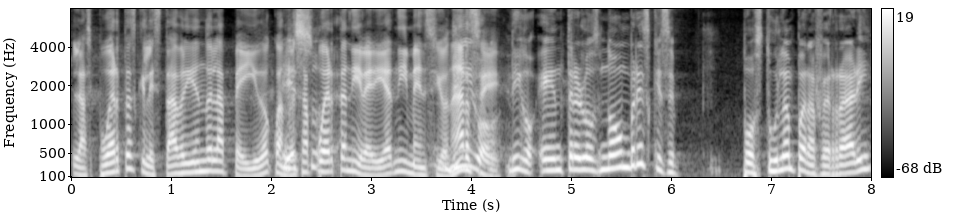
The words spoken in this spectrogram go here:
las puertas que le está abriendo el apellido cuando esa puerta ni debería ni mencionarse. Digo, digo, entre los nombres que se postulan para Ferrari,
